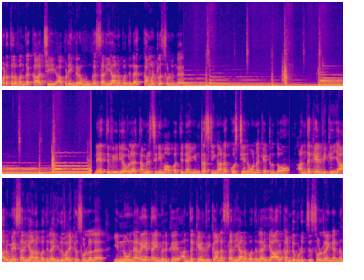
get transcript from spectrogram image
படத்துல வந்த காட்சி அப்படிங்கிற உங்க சரியான பதிலை கமெண்ட்ல சொல்லுங்க. நேத்து வீடியோவில் தமிழ் சினிமா பற்றின இன்ட்ரெஸ்டிங்கான கொஸ்டின் ஒன்று கேட்டிருந்தோம். அந்த கேள்விக்கு யாருமே சரியான பதிலை இதுவரைக்கும் சொல்லலை. இன்னும் நிறைய டைம் இருக்குது அந்த கேள்விக்கான சரியான பதிலை யார் கண்டுபிடிச்சு சொல்கிறீங்கன்னு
